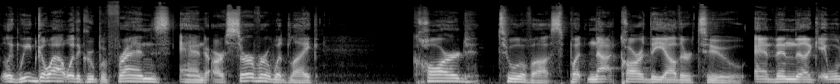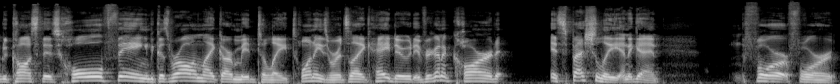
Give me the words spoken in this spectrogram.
like we'd go out with a group of friends and our server would like card two of us but not card the other two and then like it would cause this whole thing because we're all in like our mid to late 20s where it's like hey dude if you're to card especially and again for for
